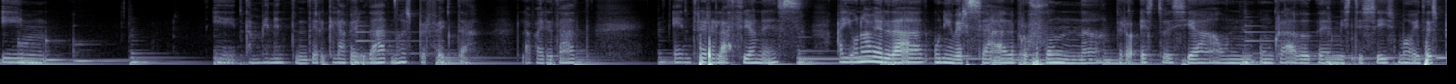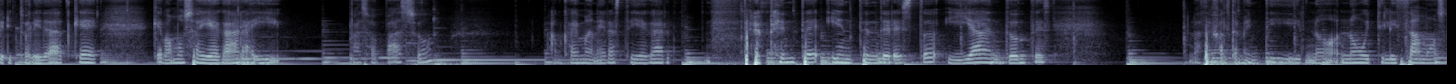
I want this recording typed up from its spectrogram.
Y, y también entender que la verdad no es perfecta. la verdad entre relaciones hay una verdad universal, profunda, pero esto es ya un, grado de misticismo y de espiritualidad que, que, vamos a llegar ahí paso a paso, aunque hay maneras de llegar de repente y entender esto y ya entonces no hace falta mentir, no, no utilizamos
